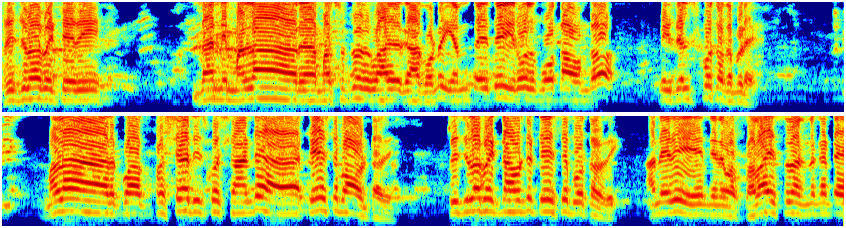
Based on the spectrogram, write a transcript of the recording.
ఫ్రిడ్జ్లో పెట్టేది. దాన్ని మళ్ళా మరుసటి రోజు వాడేది కాకుండా ఎంతైతే ఈ రోజు పోతా ఉందో మీకు తెలిసిపోతుంది అప్పుడే. మళ్ళా ఫ్రెష్గా తీసుకొచ్చినా అంటే టేస్ట్ బాగుంటుంది. ఫ్రిడ్జ్లో పెట్టినా ఉంటే టేస్టే పోతుంది. అనేది నేను ఒక సలహా ఇస్తున్నాను. ఎందుకంటే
